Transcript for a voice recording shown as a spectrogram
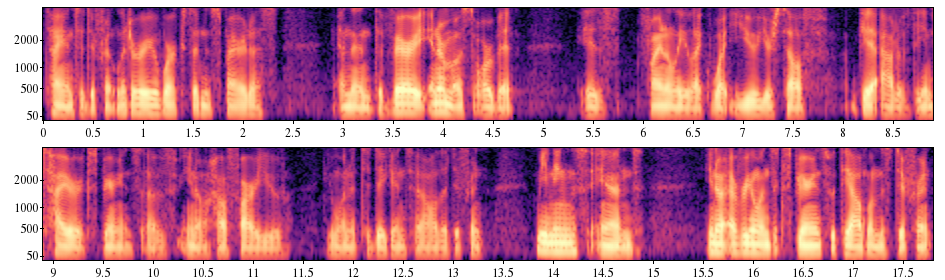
tie into different literary works that inspired us. And then the very innermost orbit is finally like what you yourself get out of the entire experience of, you know, how far you you wanted to dig into all the different meanings and you know, everyone's experience with the album is different.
